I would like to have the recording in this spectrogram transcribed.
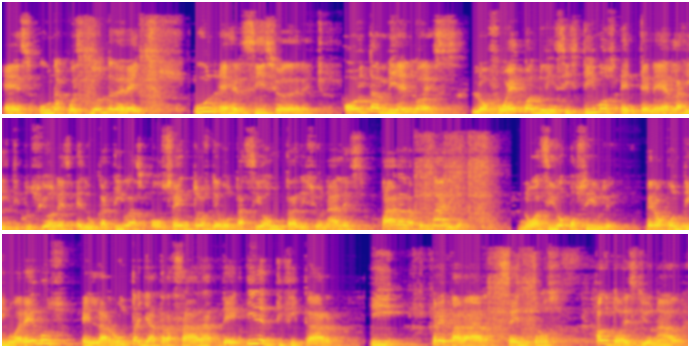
es una cuestión de derechos un ejercicio de derechos. Hoy también lo es. Lo fue cuando insistimos en tener las instituciones educativas o centros de votación tradicionales para la primaria. No ha sido posible, pero continuaremos en la ruta ya trazada de identificar y preparar centros autogestionados.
